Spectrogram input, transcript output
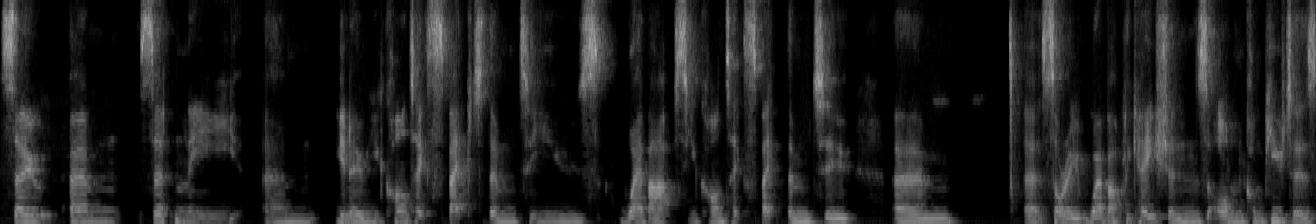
So, um, certainly, um, you know, you can't expect them to use web apps, you can't expect them to um, uh, sorry, web applications on computers,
